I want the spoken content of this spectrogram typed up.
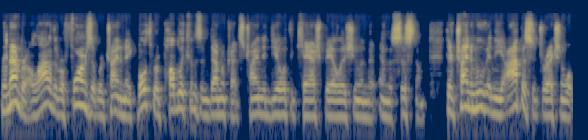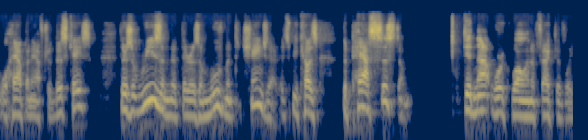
remember, a lot of the reforms that we're trying to make, both Republicans and Democrats trying to deal with the cash bail issue and the, and the system, they're trying to move in the opposite direction of what will happen after this case. There's a reason that there is a movement to change that. It's because the past system did not work well and effectively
